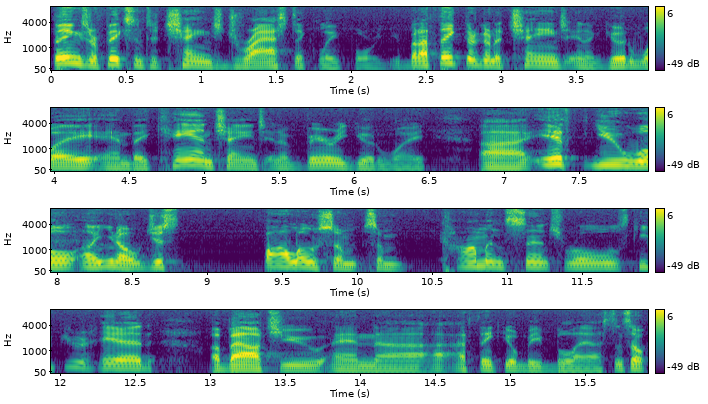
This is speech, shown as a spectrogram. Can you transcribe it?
things are fixing to change drastically for you, but I think they're going to change in a good way, and they can change in a very good way uh, if you will, uh, you know, just follow some some common sense rules. Keep your head about you, and uh, I- I think you'll be blessed. And so,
